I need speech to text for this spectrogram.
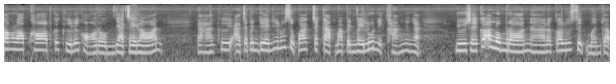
ต้องรอบคอบก็คือเรื่องของอารมณ์อย่าใจร้อน นะคะคืออาจจะเป็นเดือนที่รู้สึกว่าจะกลับมาเป็นวัยรุ่นอีกครั้งหนึ่งอะอยู่เฉยก็อารมณ์ร้อนนะแล้วก็รู้สึกเหมือนกับ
